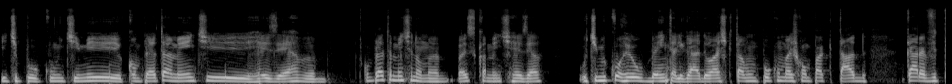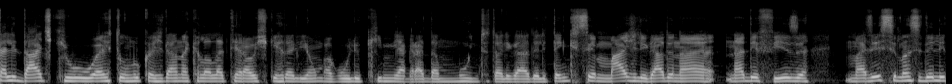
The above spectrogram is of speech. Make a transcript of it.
E, tipo, com o time completamente reserva. Completamente não, mas basicamente reserva. O time correu bem, tá ligado? Eu acho que tava um pouco mais compactado. Cara, a vitalidade que o Ayrton Lucas dá naquela lateral esquerda ali é um bagulho que me agrada muito, tá ligado? Ele tem que ser mais ligado na, na defesa mas esse lance dele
